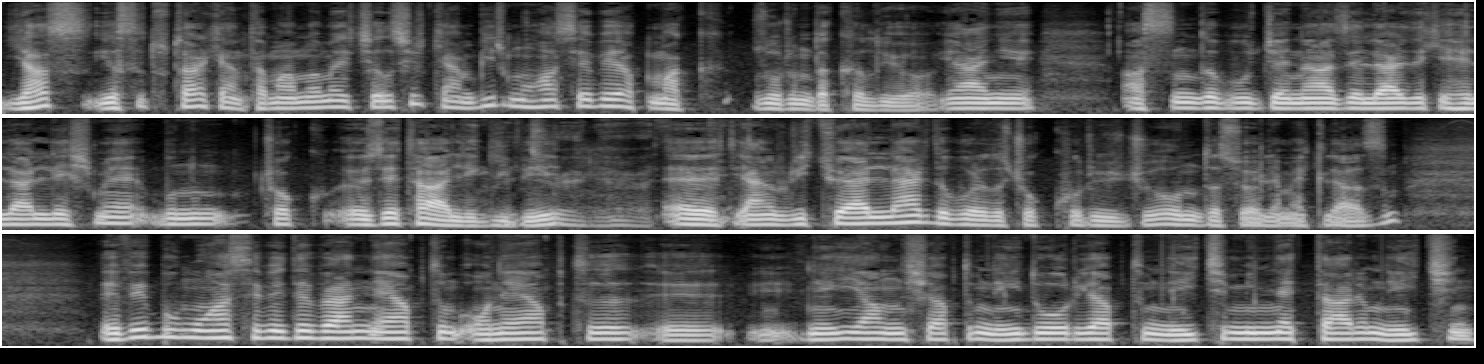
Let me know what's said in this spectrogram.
yas yası tutarken tamamlamaya çalışırken bir muhasebe yapmak zorunda kalıyor. Yani aslında bu cenazelerdeki helalleşme bunun çok özet hali gibi. Ritüel, evet. evet yani ritüeller de burada çok koruyucu onu da söylemek lazım. E, ve bu muhasebede ben ne yaptım, o ne yaptı, e, neyi yanlış yaptım, neyi doğru yaptım, ne için minnettarım, ne için e,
